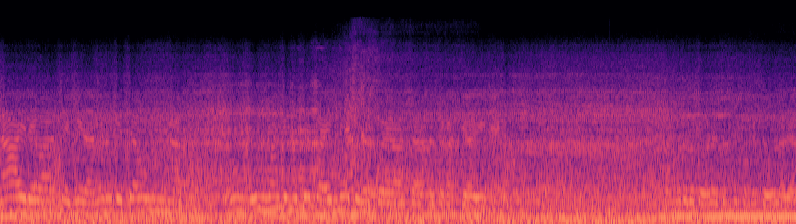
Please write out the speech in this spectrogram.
Nadie le va a hacer, mira, a menos que sea una, un, un humano que no sepa de mucho le puede estar dando esta cantidad de dinero. Esta moto lo que vale son 5 mil dólares.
